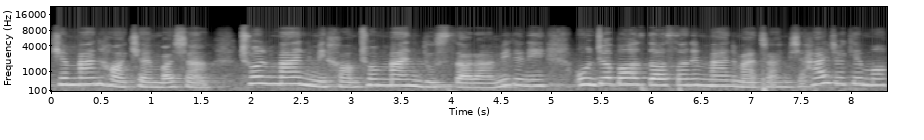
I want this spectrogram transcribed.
که من حاکم باشم. چون من می‌خوام چون من دوست دارم. می‌دونی؟ اونجا باز داستان من مطرح میشه. هر جا که ما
